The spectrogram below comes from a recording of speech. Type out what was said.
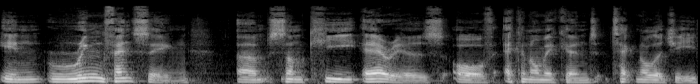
in ring fencing um, some key areas of economic and technology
